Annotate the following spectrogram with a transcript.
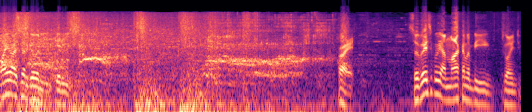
Why you guys gotta go and get eaten? Alright. So basically, I'm not gonna be going to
